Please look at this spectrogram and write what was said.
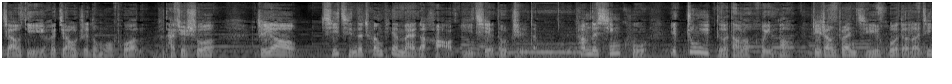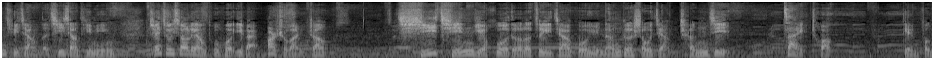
脚底和脚趾都磨破了。可他却说，只要齐秦的唱片卖得好，一切都值得。他们的辛苦也终于得到了回报。这张专辑获得了金曲奖的七项提名，全球销量突破一百二十万张。齐秦也获得了最佳国语男歌手奖，成绩再创巅峰。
